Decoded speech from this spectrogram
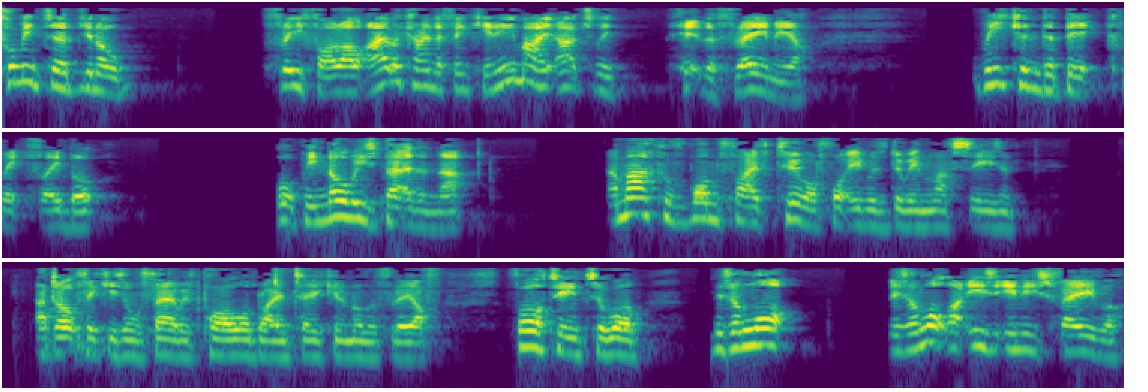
coming to you know three four out, I was kind of thinking he might actually hit the frame here. Weakened a bit quickly, but but we know he's better than that. A mark of 152 I thought he was doing last season. I don't think he's unfair with Paul O'Brien taking another three off. 14 to 1. There's a lot, there's a lot that is in his favour,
